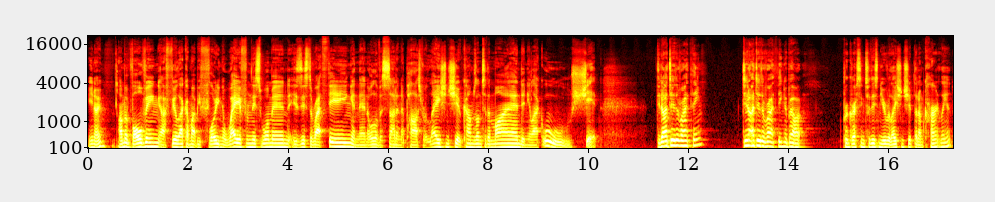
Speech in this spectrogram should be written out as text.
you know, I'm evolving. I feel like I might be floating away from this woman. Is this the right thing? And then all of a sudden, a past relationship comes onto the mind, and you're like, oh, shit. Did I do the right thing? Did I do the right thing about progressing to this new relationship that I'm currently in?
